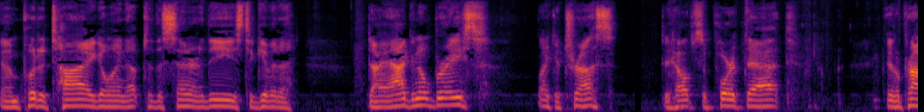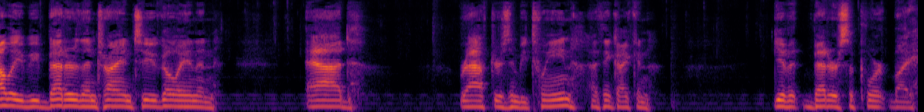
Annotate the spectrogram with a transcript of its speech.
and put a tie going up to the center of these to give it a diagonal brace like a truss to help support that it'll probably be better than trying to go in and add rafters in between. I think I can give it better support by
